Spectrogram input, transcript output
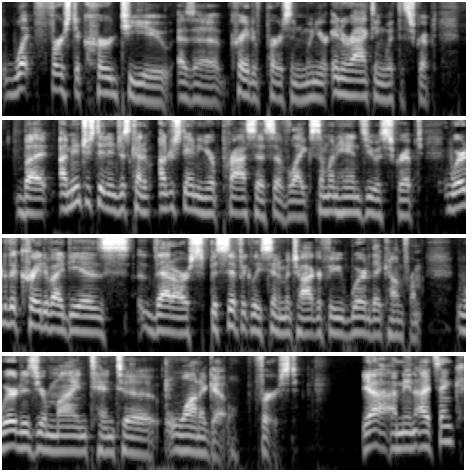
what first occurred to you as a creative person when you're interacting with the script. But I'm interested in just kind of understanding your process of like someone hands you a script. Where do the creative ideas that are specifically cinematography, where do they come from? Where does your mind tend to want to go first? Yeah, I mean, I think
